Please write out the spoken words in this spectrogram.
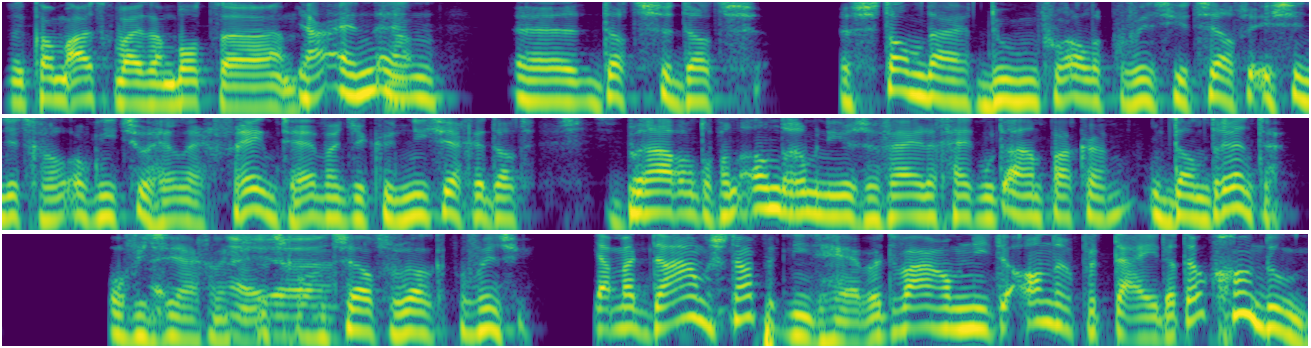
er kwam uitgebreid aan bod. Ja, en, en eh, dat ze dat standaard doen voor alle provincies hetzelfde is in dit geval ook niet zo heel erg vreemd. Hè? Want je kunt niet zeggen dat Brabant op een andere manier zijn veiligheid moet aanpakken dan Drenthe. Of iets dergelijks. het is eh, gewoon hetzelfde voor welke provincie. Ja, maar daarom snap ik niet, Herbert, waarom niet de andere partijen dat ook gewoon doen.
